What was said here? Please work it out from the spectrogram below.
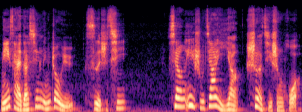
尼采的心灵咒语四十七：像艺术家一样设计生活。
